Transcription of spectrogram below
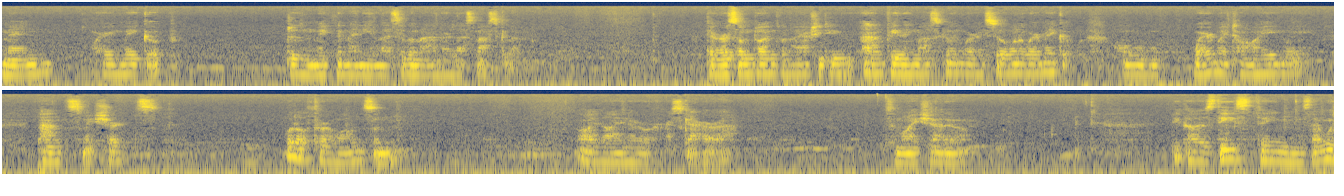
Men wearing makeup doesn't make them any less of a man or less masculine. There are some times when I actually do am feeling masculine where I still want to wear makeup. I'll wear my tie, my pants, my shirts. But I'll throw on some eyeliner or mascara, some eyeshadow. Because these things that we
